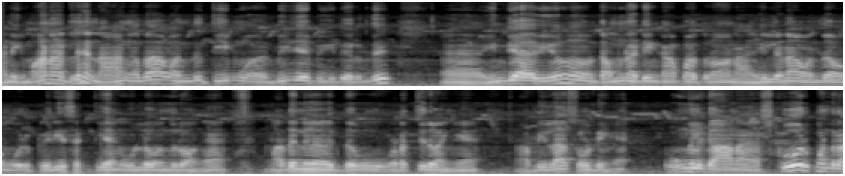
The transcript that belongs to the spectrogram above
அன்றைக்கி மாநாட்டில் நாங்கள் தான் வந்து திமு பிஜேபி கிட்ட இருந்து இந்தியாவையும் தமிழ்நாட்டையும் காப்பாற்றுறோம் நாங்கள் இல்லைன்னா வந்து அவங்க ஒரு பெரிய சக்தியாக அங்கே உள்ளே வந்துடுவாங்க மத நிலத்தை உடச்சிடுவாங்க அப்படிலாம் சொல்கிறீங்க உங்களுக்கு ஆனால் ஸ்கோர் பண்ணுற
